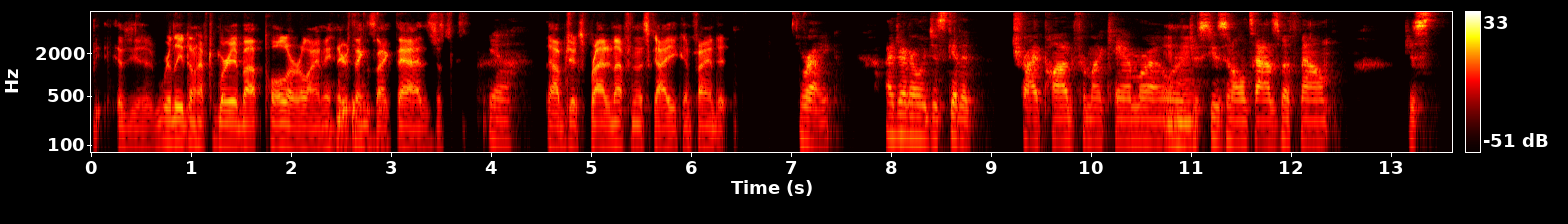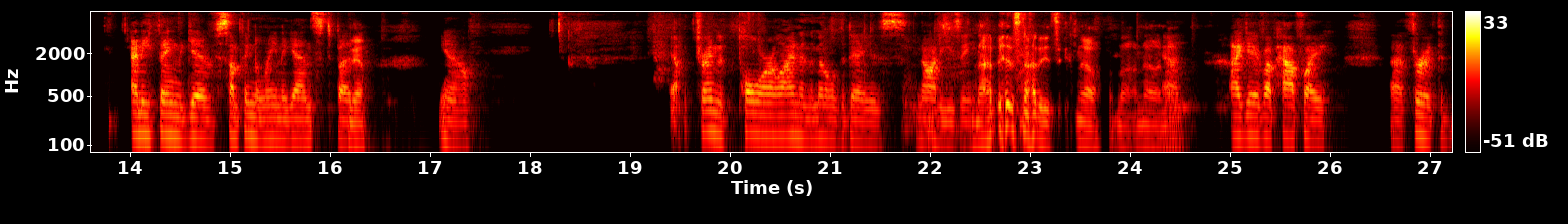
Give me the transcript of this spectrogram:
because you really don't have to worry about polar aligning or things like that. It's just yeah. the object's bright enough in the sky, you can find it. Right. I generally just get a tripod for my camera or Mhm. just use an old azimuth mount. Just anything to give something to lean against, but Yeah. you know. Yeah, trying to polar align in the middle of the day is not easy. Not, it's not easy. No, no, no, no. I gave up halfway uh, through it the,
